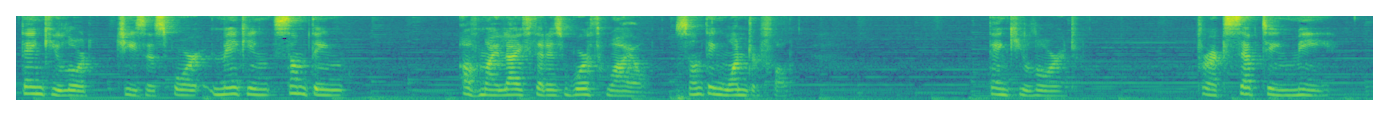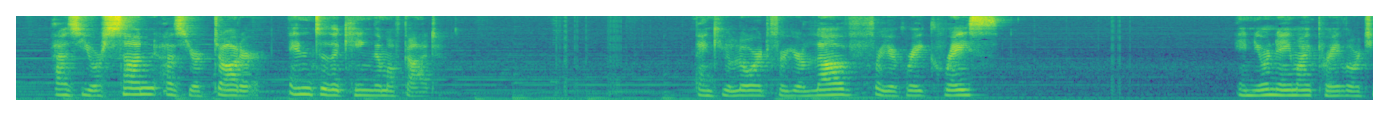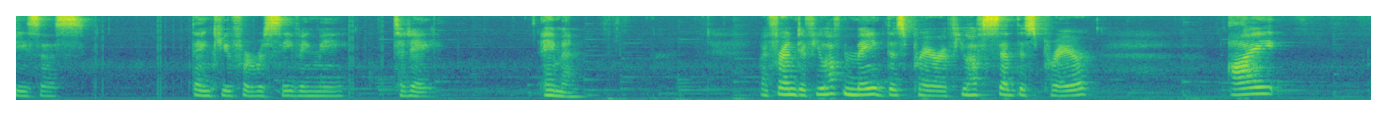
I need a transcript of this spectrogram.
Thank you, Lord Jesus, for making something of my life that is worthwhile, something wonderful. Thank you, Lord for accepting me as your son, as your daughter into the kingdom of God. Thank you, Lord, for your love, for your great grace. In your name I pray, Lord Jesus. Thank you for receiving me today. Amen. My friend, if you have made this prayer, if you have said this prayer, I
